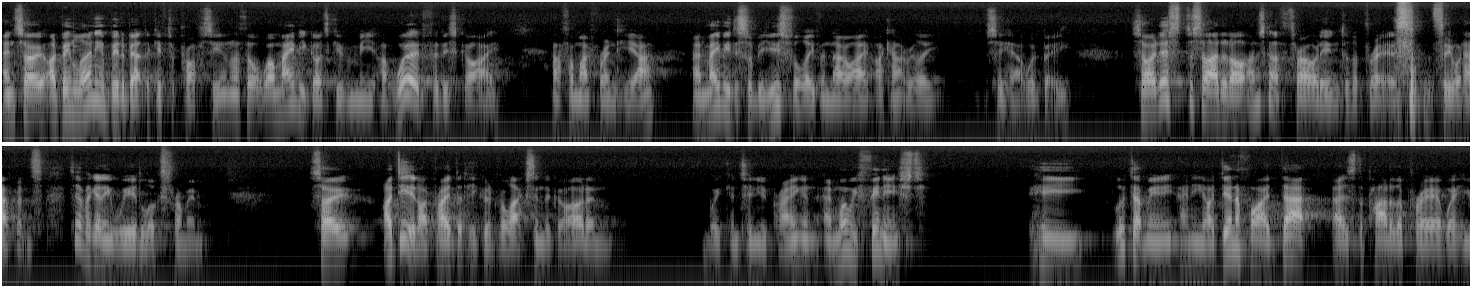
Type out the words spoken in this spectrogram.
And so I'd been learning a bit about the gift of prophecy, and I thought, well, maybe God's given me a word for this guy, uh, for my friend here, and maybe this will be useful, even though I, I can't really see how it would be. So I just decided i am just going to throw it into the prayers and see what happens. See if I get any weird looks from him. So I did. I prayed that he could relax into God, and we continued praying. And, and when we finished, he looked at me and he identified that as the part of the prayer where he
